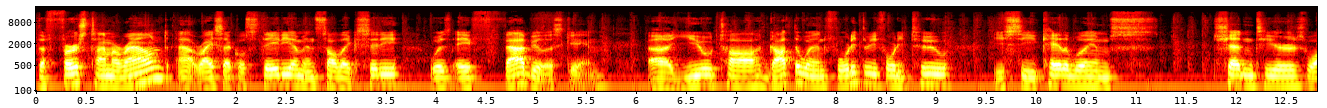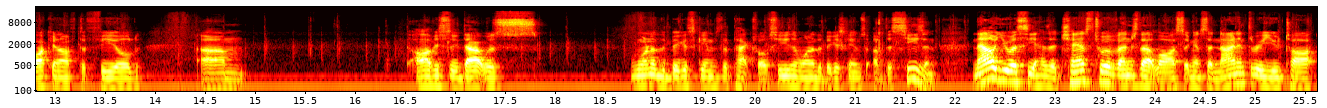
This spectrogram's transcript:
The first time around at Rice Eccles Stadium in Salt Lake City was a fabulous game. Uh, Utah got the win 43 42. You see Caleb Williams shedding tears walking off the field. Um, obviously that was one of the biggest games of the Pac 12 season, one of the biggest games of the season. Now USC has a chance to avenge that loss against a 9 and 3 Utah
